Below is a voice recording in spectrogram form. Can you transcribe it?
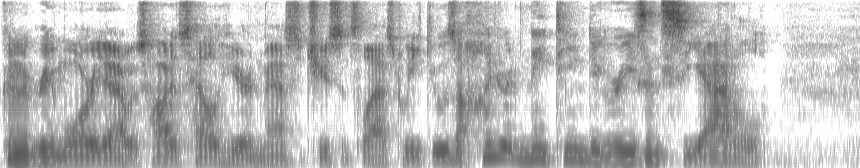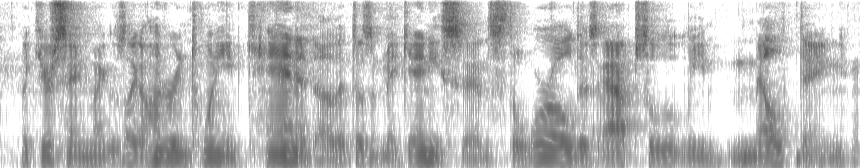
Couldn't agree more. Yeah, it was hot as hell here in Massachusetts last week. It was 118 degrees in Seattle like you're saying, Mike, it was like 120 in Canada. That doesn't make any sense. The world is absolutely melting.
